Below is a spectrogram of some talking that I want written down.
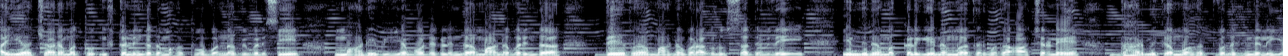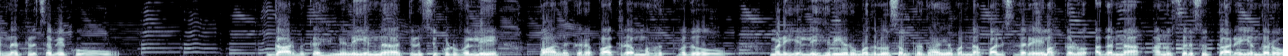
ಅಯ್ಯಾಚಾರ ಮತ್ತು ಇಷ್ಟಲಿಂಗದ ಮಹತ್ವವನ್ನು ವಿವರಿಸಿ ಮಾನವೀಯ ಮೌಲ್ಯಗಳಿಂದ ಮಾನವರಿಂದ ದೇವ ಮಾನವರಾಗಲು ಸಾಧ್ಯವಿದೆ. ಇಂದಿನ ಮಕ್ಕಳಿಗೆ ನಮ್ಮ ಧರ್ಮದ ಆಚರಣೆ ಧಾರ್ಮಿಕ ಮಹತ್ವದ ಹಿನ್ನೆಲೆಯನ್ನು ತಿಳಿಸಬೇಕು. ಧಾರ್ಮಿಕ ಹಿನ್ನೆಲೆಯನ್ನು ತಿಳಿಸಿಕೊಡುವಲ್ಲಿ ಪಾಲಕರ ಪಾತ್ರ ಮಹತ್ವದು ಮನೆಯಲ್ಲಿ ಹಿರಿಯರು ಮೊದಲು ಸಂಪ್ರದಾಯವನ್ನ ಪಾಲಿಸಿದರೆ ಮಕ್ಕಳು ಅದನ್ನ ಅನುಸರಿಸುತ್ತಾರೆ ಎಂದರು.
